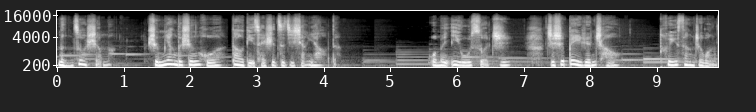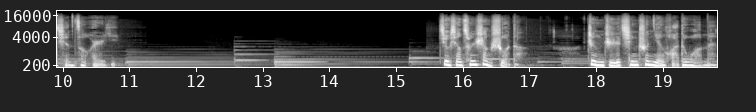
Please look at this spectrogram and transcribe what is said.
能做什么，什么样的生活到底才是自己想要的。我们一无所知，只是被人潮推搡着往前走而已。就像村上说的：“正值青春年华的我们，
